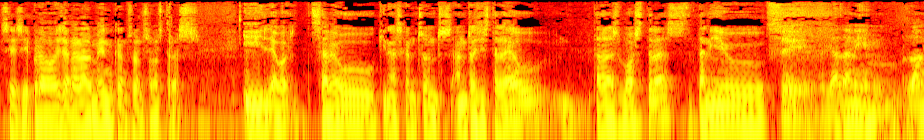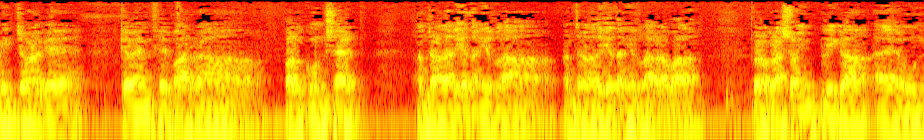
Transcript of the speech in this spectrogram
Sí, sí, però generalment cançons nostres. I llavors, sabeu quines cançons enregistrareu de les vostres? Teniu... Sí, ja tenim la mitja hora que, que vam fer per, uh, pel concert ens agradaria tenir-la ens agradaria tenir-la gravada però clar, això implica eh, un,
